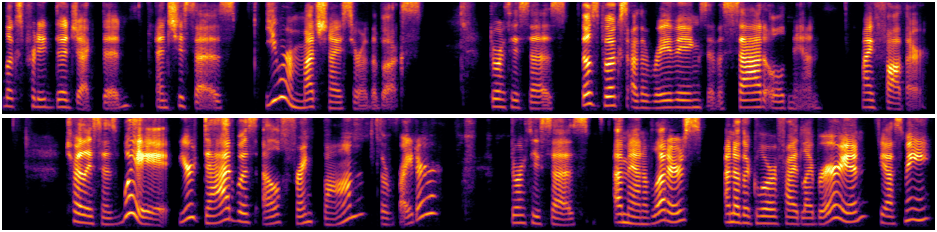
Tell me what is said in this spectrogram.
looks pretty dejected and she says, You were much nicer in the books. Dorothy says, Those books are the ravings of a sad old man, my father. Charlie says, Wait, your dad was L. Frank Baum, the writer? Dorothy says, A man of letters, another glorified librarian, if you ask me.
